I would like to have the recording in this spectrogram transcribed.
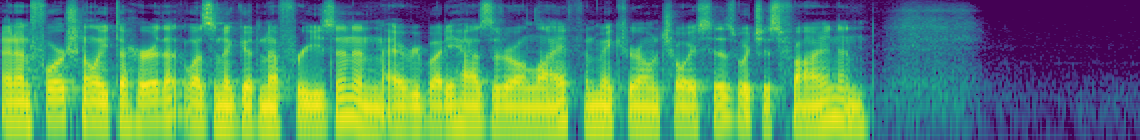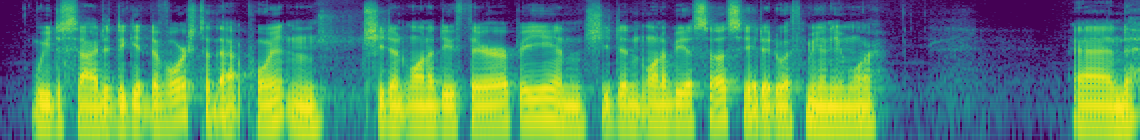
And unfortunately to her, that wasn't a good enough reason. And everybody has their own life and make their own choices, which is fine. And we decided to get divorced at that point, and she didn't want to do therapy and she didn't want to be associated with me anymore. And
